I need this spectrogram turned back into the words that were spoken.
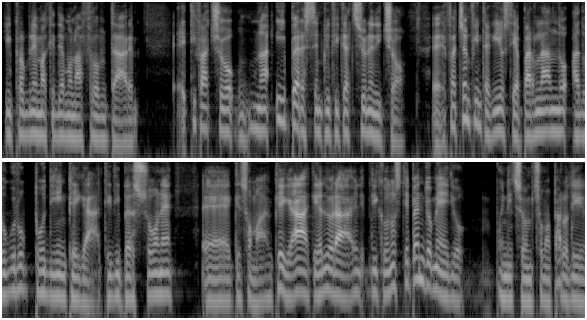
il problema che devono affrontare e ti faccio una ipersemplificazione di ciò. Eh, facciamo finta che io stia parlando ad un gruppo di impiegati, di persone eh, che insomma impiegati, allora eh, dico uno stipendio medio, inizio insomma parlo di,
